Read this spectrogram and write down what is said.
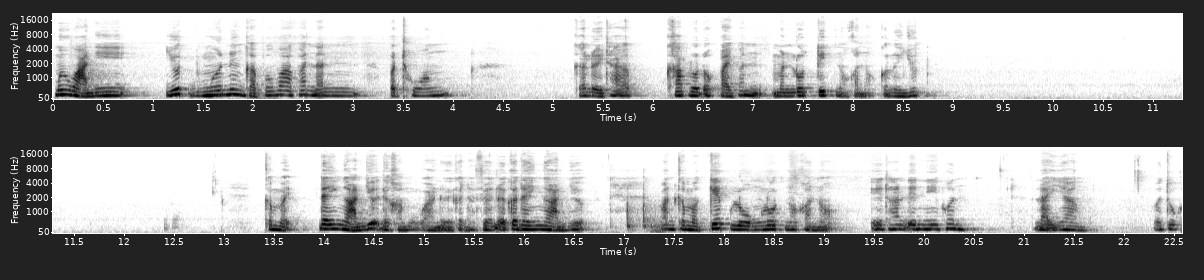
เมื่อวานนี้ยุดมื้อนึงค่ะเพราะว่าพันนั้นประท้วงก็เลยถ้า ขับรถออกไปมันมันรถติดเนาะค่ะเนาะก็เลยหยุดก็ไม่ได้งานเยอะเลยค่ะเมื่อวานเลยกันแฟนเลยก็ได้งานเยอะมันก็มาเก็บลงรถเนาะค่ะเนาะเอทันเอ็นนี้เพิ่นหลายอย่างวัตถุก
